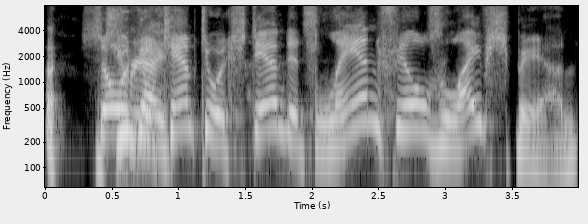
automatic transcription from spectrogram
harumph. So, You in an attempt to extend its landfill's lifespan,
